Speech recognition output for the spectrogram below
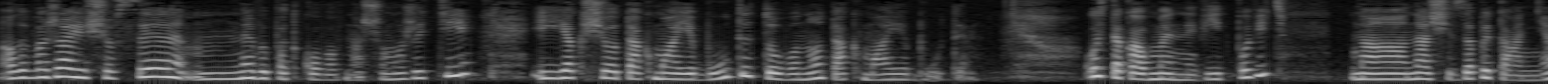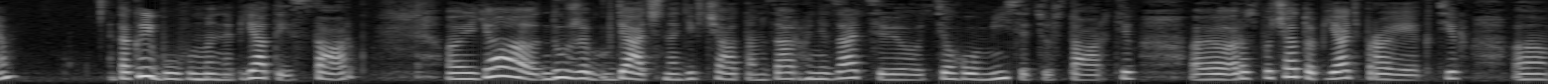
але вважаю, що все не випадково в нашому житті. І якщо так має бути, то воно так має бути. Ось така в мене відповідь на наші запитання. Такий був у мене п'ятий старт. Е, Я дуже вдячна дівчатам за організацію цього місяцю стартів. Е, Розпочато 5 проєктів. Е,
